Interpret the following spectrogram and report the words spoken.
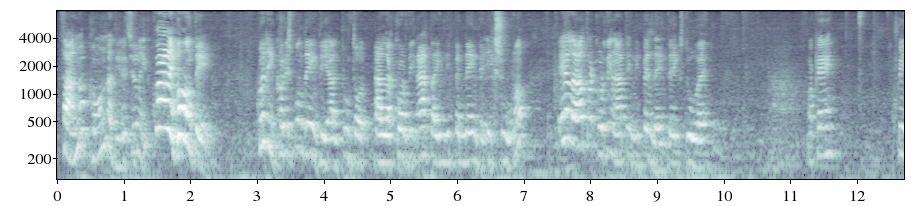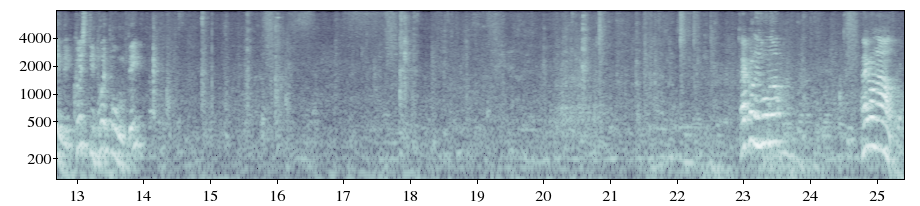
fanno con la direzione X. Quali punti? Quelli corrispondenti al punto, alla coordinata indipendente x1 e all'altra coordinata indipendente x2. Ok? Quindi questi due punti Eccone uno, ecco un altro.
